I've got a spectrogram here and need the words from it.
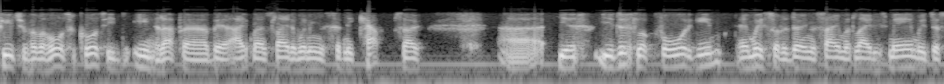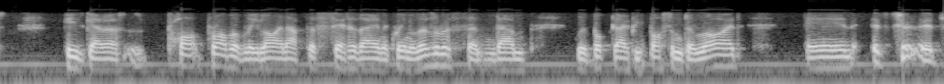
future for the horse. Of course, he ended up uh, about eight months later winning the Sydney Cup, so uh, you, you just look forward again, and we're sort of doing the same with Ladies Man. We just, he's going to probably line up this Saturday in the Queen Elizabeth, and um, we've booked Opie Bosson to ride and it's it's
